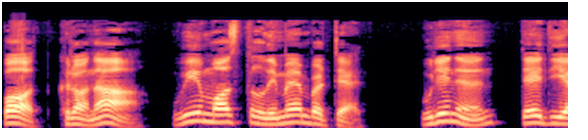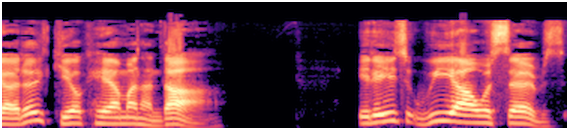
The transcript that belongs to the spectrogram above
But 그러나 we must remember that 우리는 때디아를 기억해야만 한다. It is we ourselves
